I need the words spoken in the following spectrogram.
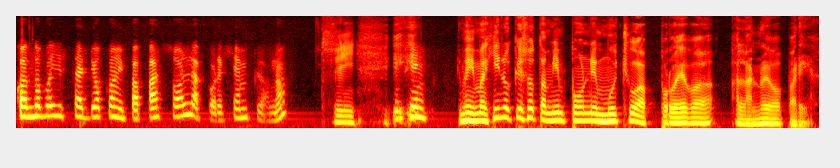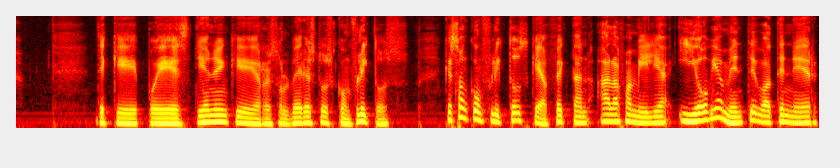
¿Cuándo voy a estar yo con mi papá sola, por ejemplo, no? Sí, y, me imagino que eso también pone mucho a prueba a la nueva pareja, de que pues tienen que resolver estos conflictos, que son conflictos que afectan a la familia y obviamente va a tener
